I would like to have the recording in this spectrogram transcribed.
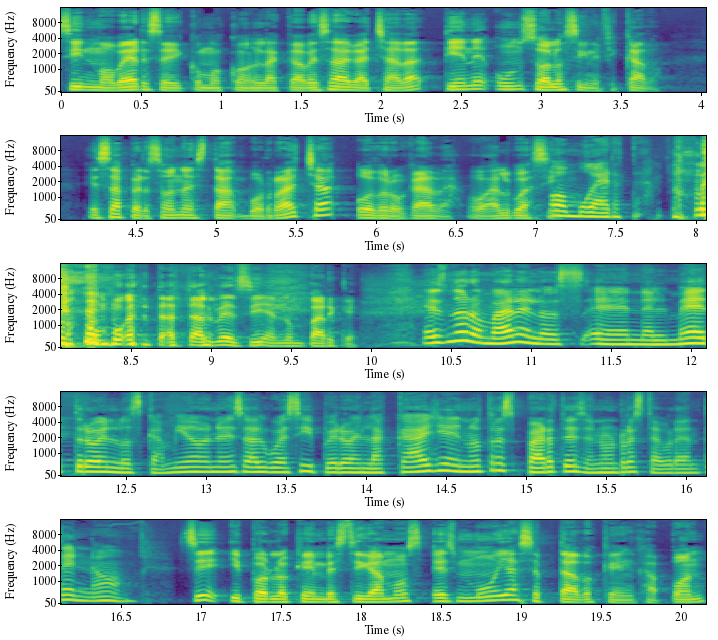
sin moverse y como con la cabeza agachada tiene un solo significado. Esa persona está borracha o drogada o algo así. O muerta. o muerta, tal vez sí, en un parque. Es normal en, los, en el metro, en los camiones, algo así, pero en la calle, en otras partes, en un restaurante, no. Sí, y por lo que investigamos, es muy aceptado que en Japón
